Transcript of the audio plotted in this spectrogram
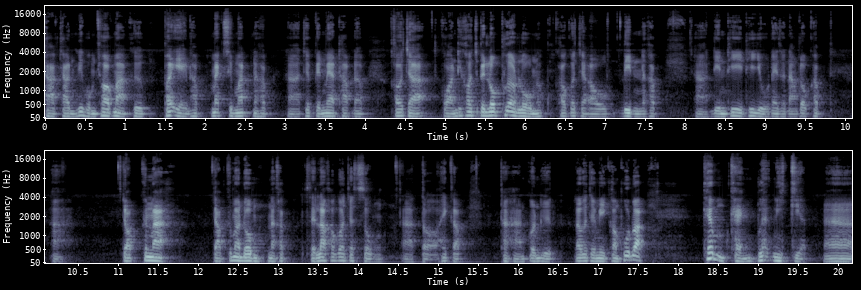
ฉากฉากหนึ่งที่ผมชอบมากคือพระเอกครับแม็กซิมัสนะครับอาที่เป็นแม่ทัพนะครับเขาจะก่อนที่เขาจะไปรบเพื่อโรมนะครับเขาก็จะเอาดินนะครับอาดินที่ที่อยู่ในสนามรบครับอาจับขึ้นมาจับขึ้นมาดมนะครับ เสร็จแล้วเขาก็จะส่งอาต่อให้กับทหารคนอื่น แล้วก็จะมีคำพูดว่า เข้มแข็งและมีเกียรติอ่า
